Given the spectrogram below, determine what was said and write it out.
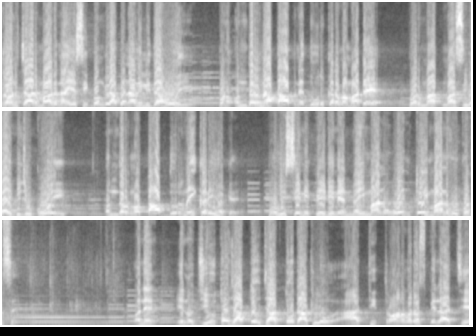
ત્રણ ચાર માળના એસી બંગલા બનાવી લીધા હોય, પણ અંદરના તાપને દૂર કરવા માટે પરમાત્મા સિવાય બીજું કોઈ અંદરનો તાપ દૂર નહીં કરી શકે. ભવિષ્યની પેઢીને નહીં માનવું હોય ને તોય માનવું પડશે. અને એનો જીવતો જાગતો જાગતો દાખલો, આજથી ત્રણ વર્ષ પહેલા જે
